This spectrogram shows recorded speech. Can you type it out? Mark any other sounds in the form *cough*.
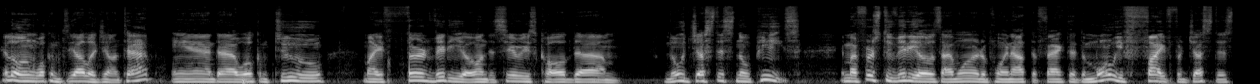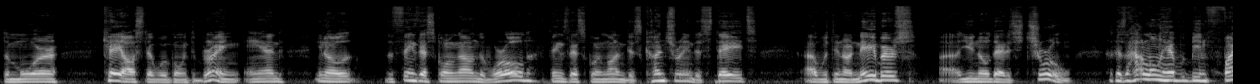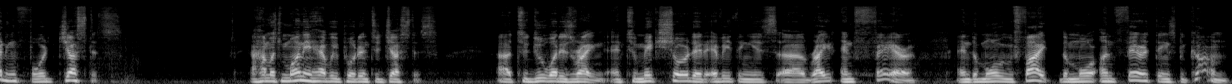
Hello and welcome to Theology on Tap, and uh, welcome to my third video on the series called um, No Justice, No Peace. In my first two videos, I wanted to point out the fact that the more we fight for justice, the more chaos that we're going to bring. And, you know, the things that's going on in the world, things that's going on in this country, in the States, uh, within our neighbors, uh, you know that it's true. Because how long have we been fighting for justice? How much money have we put into justice? Uh, to do what is right and to make sure that everything is uh, right and fair. And the more we fight, the more unfair things become.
